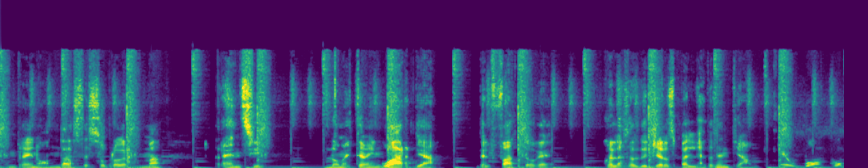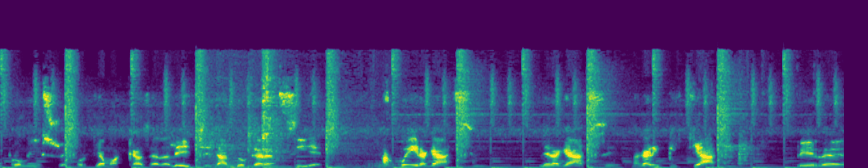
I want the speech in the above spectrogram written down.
sempre in onda, stesso programma, Renzi lo metteva in guardia del fatto che quella strategia era sbagliata. Sentiamo. È un buon compromesso e portiamo a casa la legge dando garanzie a quei ragazzi, le ragazze, magari picchiati per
